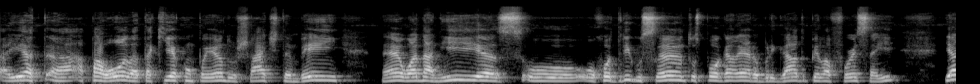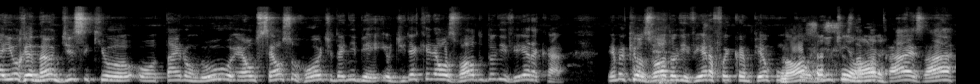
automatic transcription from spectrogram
aí a, a Paola está aqui acompanhando o chat também, né? O Ananias, o, o, Rodrigo Santos, pô, galera, obrigado pela força aí. E aí o Renan disse que o, o Tyron Lu é o Celso Roth da NBA. Eu diria que ele é Oswaldo de Oliveira, cara. Lembra que Oswaldo Oliveira foi campeão com Nossa o Corinthians senhora. lá atrás, lá,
